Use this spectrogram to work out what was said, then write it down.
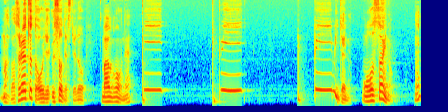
まあそれはちょっと嘘ですけど番号をねピーピーピーみたいな遅いの。ね。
